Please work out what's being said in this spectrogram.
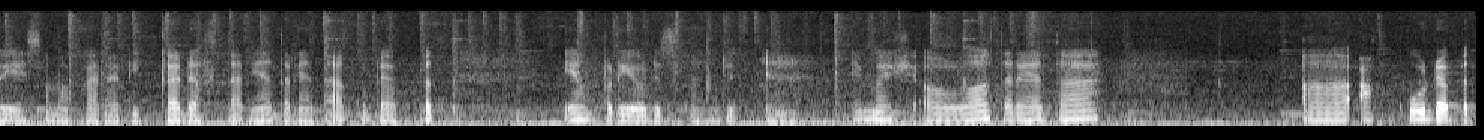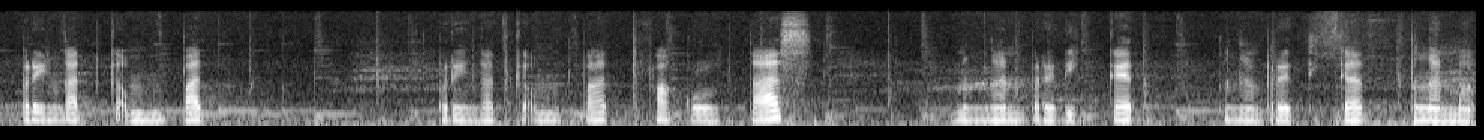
Oh ya sama Faradika daftarnya ternyata aku dapet yang periode selanjutnya. Eh masya Allah ternyata uh, aku dapat peringkat keempat peringkat keempat fakultas dengan predikat dengan predikat dengan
